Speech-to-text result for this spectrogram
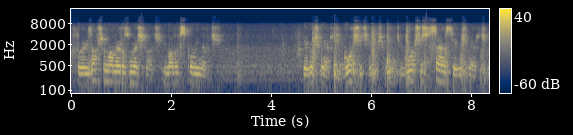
w której zawsze mamy rozmyślać i mamy wspominać Jego śmierci, głosić Jego śmierci, głosić sens Jego śmierci.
